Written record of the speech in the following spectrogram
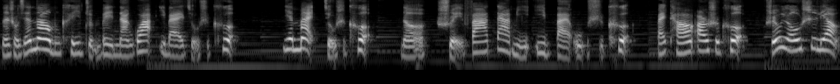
那首先呢，我们可以准备南瓜一百九十克，燕麦九十克，那水发大米一百五十克，白糖二十克，食用油适量。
